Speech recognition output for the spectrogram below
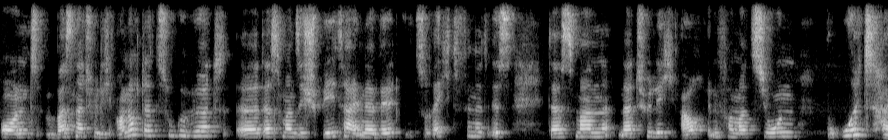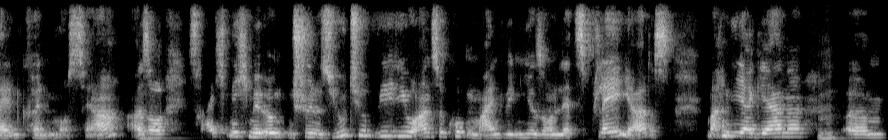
Und was natürlich auch noch dazu gehört, äh, dass man sich später in der Welt gut zurechtfindet, ist, dass man natürlich auch Informationen beurteilen können muss. Ja, also es reicht nicht mir irgendein schönes YouTube-Video anzugucken, meinetwegen hier so ein Let's Play. Ja, das machen die ja gerne. Mhm. Ähm,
